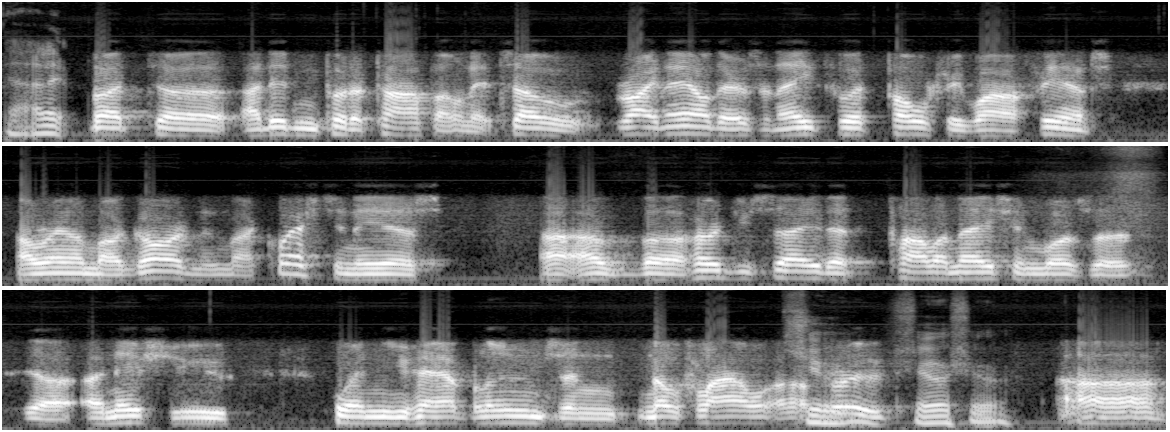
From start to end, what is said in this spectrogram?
Got it. But uh, I didn't put a top on it. So right now there's an eight foot poultry wire fence around my garden. And my question is, uh, I've uh, heard you say that pollination was a uh, an issue when you have blooms and no flower uh, sure, fruit. Sure, sure. Uh,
